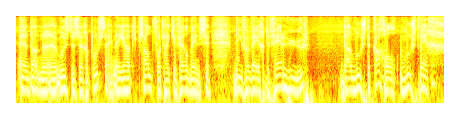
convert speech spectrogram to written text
En dan eh, moesten ze gepoetst zijn. En je had, op Zandvoort had je veel mensen die vanwege de verhuur... dan moest de kachel moest weg.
